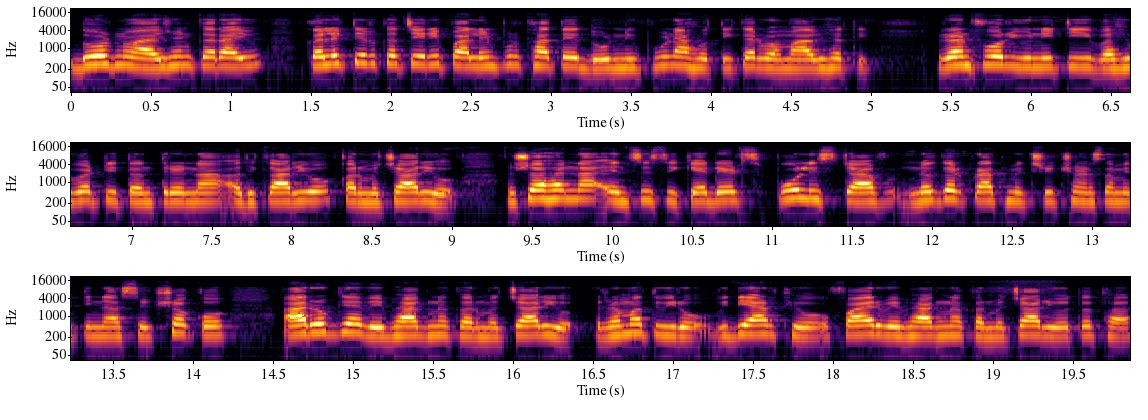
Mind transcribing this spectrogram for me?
દોડનું આયોજન કરાયું. કલેક્ટર કચેરી પાલનપુર ખાતે દોડની પૂર્ણાહુતિ કરવામાં આવી હતી. રન ફોર યુનિટી વહીવટી તંત્રના અધિકારીઓ, કર્મચારીઓ, શહેરના એનસીસી કેડેટ્સ, પોલીસ સ્ટાફ, નગર પ્રાથમિક શિક્ષણ સમિતિના શિક્ષકો, આરોગ્ય વિભાગના કર્મચારીઓ, રમતવીરો, વિદ્યાર્થીઓ, ફાયર વિભાગના કર્મચારીઓ તથા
